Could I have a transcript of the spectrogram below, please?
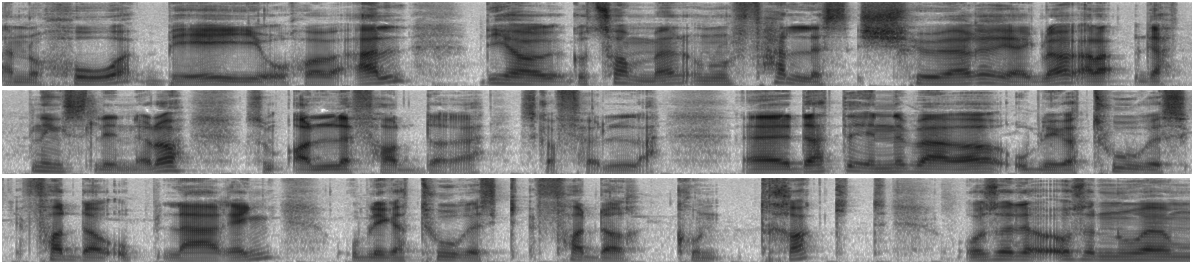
NHH, BI og HVL, de har gått sammen om noen felles kjøreregler, eller retningslinjer, da, som alle faddere skal følge. Eh, dette innebærer obligatorisk fadderopplæring, obligatorisk fadderkontrakt, og så er det også noe om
